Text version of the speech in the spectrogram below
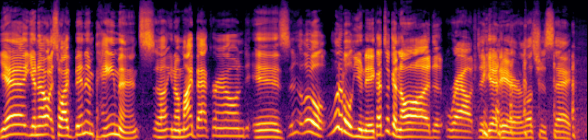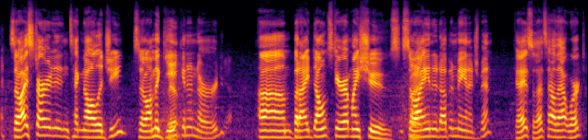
Yeah, you know, so I've been in payments. Uh, you know, my background is a little little unique. I took an odd route to get here, let's just say. So I started in technology. So I'm a geek Yeah. and a nerd, um, but I don't stare at my shoes. So Right. I ended up in management. Okay, so that's how that worked.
